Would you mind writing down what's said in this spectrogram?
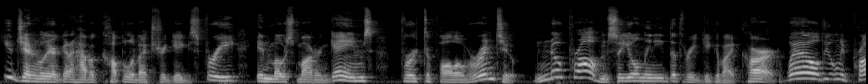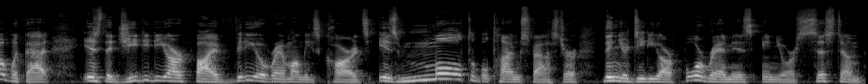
you generally are going to have a couple of extra gigs free in most modern games for it to fall over into. No problem, so you only need the 3 gigabyte card. Well, the only problem with that is the GDDR5 video RAM on these cards is multiple times faster than your DDR4 RAM is in your system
